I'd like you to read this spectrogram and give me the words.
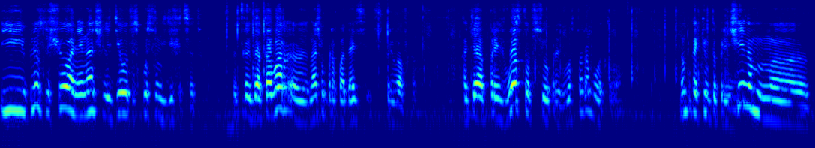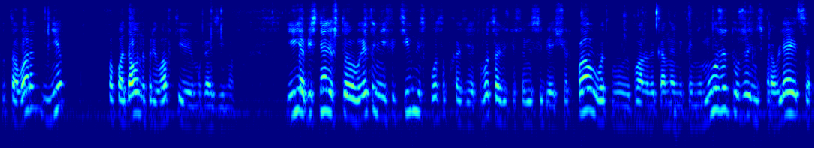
И плюс еще они начали делать искусственный дефицит. Это когда товар э, начал пропадать с прилавков. Хотя производство, все, производство работало. Но по каким-то причинам э, товар не попадал на прилавки магазинов. И объясняли, что это неэффективный способ хозяйства. Вот Советский Союз себя исчерпал, вот плановая экономика не может уже, не справляется.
